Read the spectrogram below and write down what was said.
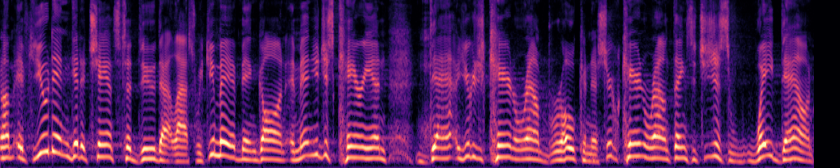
um, if you didn't get a chance to do that last week, you may have been gone, and man, you're just carrying down, you're just carrying around brokenness. You're carrying around things that you just weighed down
